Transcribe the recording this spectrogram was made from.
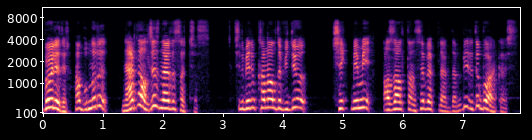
böyledir. Ha bunları nerede alacağız, nerede satacağız? Şimdi benim kanalda video çekmemi azaltan sebeplerden biri de bu arkadaşlar.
